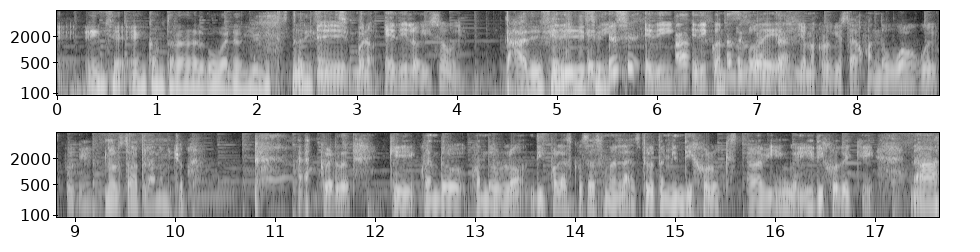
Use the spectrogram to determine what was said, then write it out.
eh, Inge, encontrar algo bueno en Unity está Eh, difícil. bueno, Eddie lo hizo, güey. Está Eddie, difícil. Eddie, Ese- Eddie, ah, Eddie cuando habló de él, yo me acuerdo que yo estaba jugando WoW, güey, porque no lo estaba pelando mucho. me acuerdo que cuando, cuando habló, dijo las cosas malas, pero también dijo lo que estaba bien, güey, y dijo de que, no,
